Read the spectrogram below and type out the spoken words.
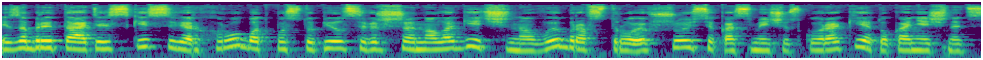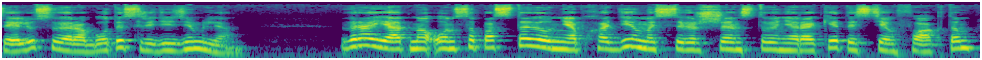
Изобретательский сверхробот поступил совершенно логично, выбрав строившуюся космическую ракету конечной целью своей работы среди землян. Вероятно, он сопоставил необходимость совершенствования ракеты с тем фактом,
